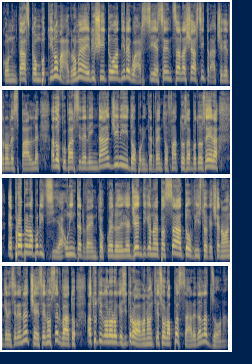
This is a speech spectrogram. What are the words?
con in tasca un bottino magro, ma è riuscito a dileguarsi e senza lasciarsi tracce dietro le spalle. Ad occuparsi delle indagini, dopo l'intervento fatto sabato sera, è proprio la polizia. Un intervento, quello degli agenti che non è passato, visto che c'erano anche le sirene accese, inosservato a tutti coloro che si trovavano anche solo a passare dalla zona.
